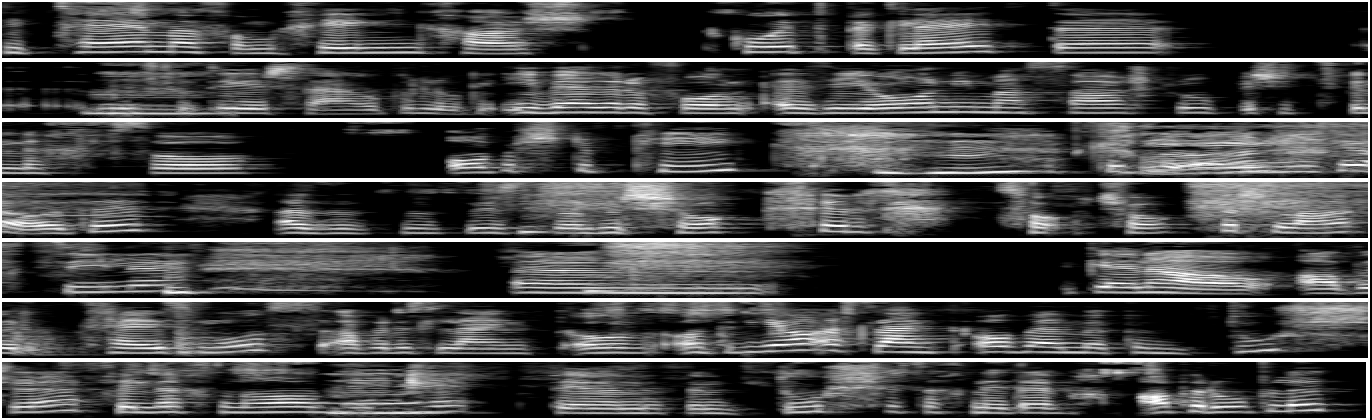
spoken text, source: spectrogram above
die Themen vom Kind kannst gut begleiten, musst mhm. du dir selber schauen. In welcher Form, also die Yoni-Massage-Group ist jetzt vielleicht so oberster Peak mhm, für die einigen, oder? Also das ist so der Schocker, Schocker-Schlagziele. ähm, genau, aber kein Muss, aber es lenkt auch, oder ja, es lenkt auch, wenn man beim Duschen, vielleicht noch mhm. wenn man beim Duschen sich nicht einfach abrubbelt,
